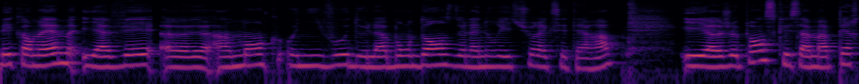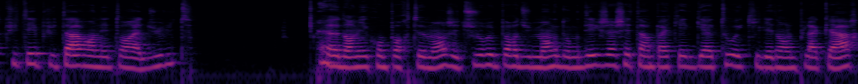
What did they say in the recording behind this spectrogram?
mais quand même, il y avait un manque au niveau de l'abondance de la nourriture, etc. Et euh, je pense que ça m'a percuté plus tard en étant adulte euh, dans mes comportements. J'ai toujours eu peur du manque, donc dès que j'achète un paquet de gâteaux et qu'il est dans le placard,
